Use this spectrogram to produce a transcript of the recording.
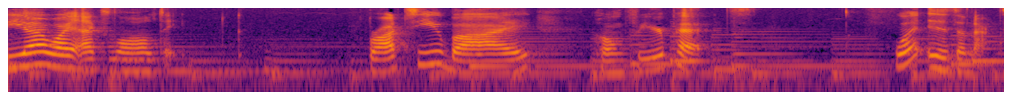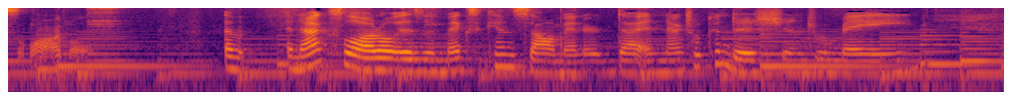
DIY axolotl tank. Brought to you by Home for Your Pets. What is an axolotl? An axolotl is a Mexican salamander that, in natural conditions, remain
